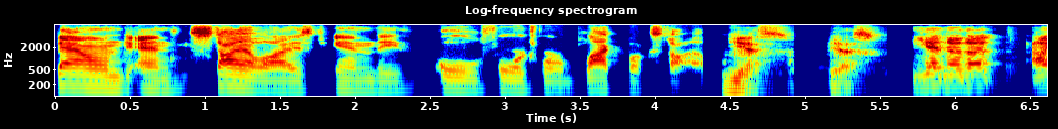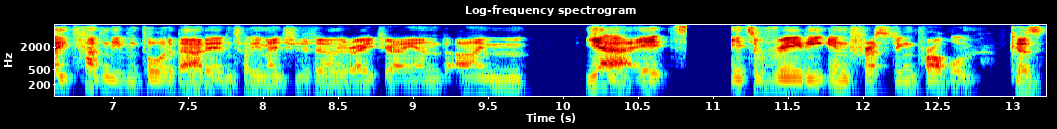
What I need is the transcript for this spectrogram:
bound and stylized in the old Forge World Black Book style. yes, yes. Yeah, no, that I hadn't even thought about it until you mentioned it earlier, AJ, and I'm yeah, it's it's a really interesting problem because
